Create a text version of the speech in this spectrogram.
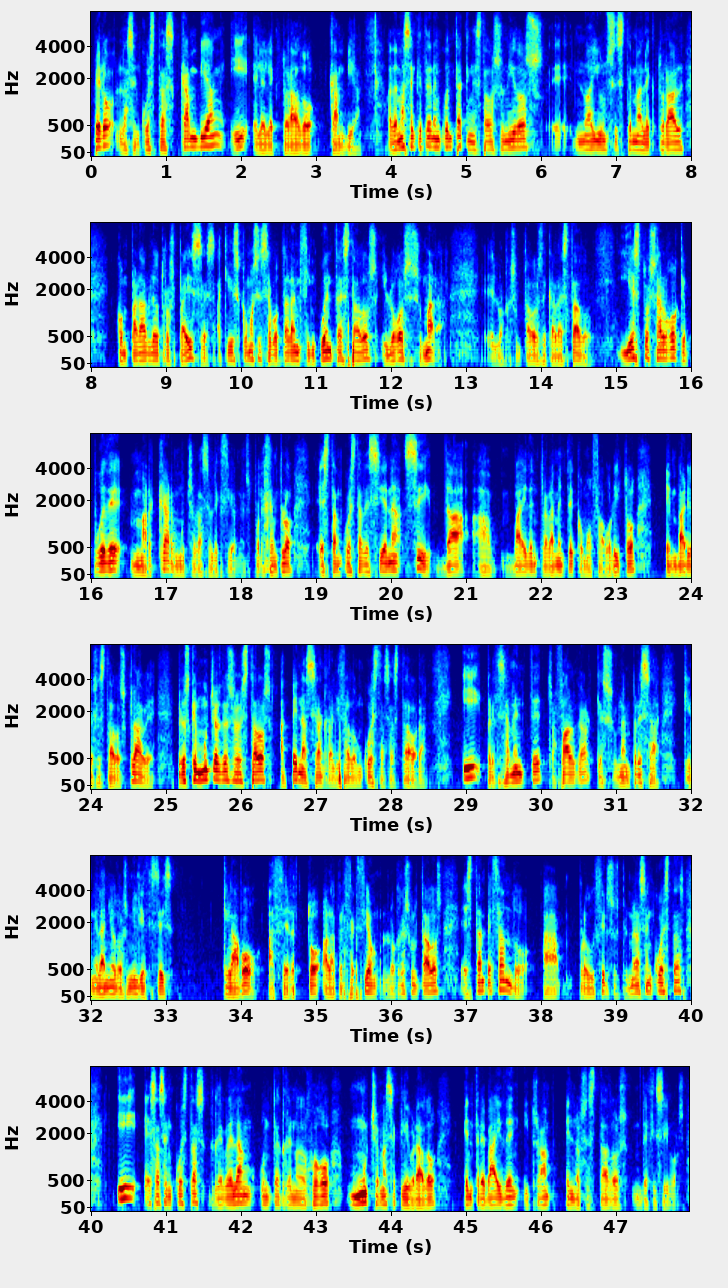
Pero las encuestas cambian y el electorado cambia. Además hay que tener en cuenta que en Estados Unidos eh, no hay un sistema electoral comparable a otros países. Aquí es como si se votara en 50 estados y luego se sumara eh, los resultados de cada estado. Y esto es algo que puede marcar mucho las elecciones. Por ejemplo, esta encuesta de Siena sí da a Biden claramente como favorito en varios estados clave. Pero es que muchos de esos estados apenas se han realizado encuestas hasta ahora. Y precisamente Trafalgar, que es una empresa que en el año 2016 clavó, acertó a la perfección los resultados, está empezando a producir sus primeras encuestas y esas encuestas revelan un terreno de juego mucho más equilibrado entre Biden y Trump en los estados decisivos.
